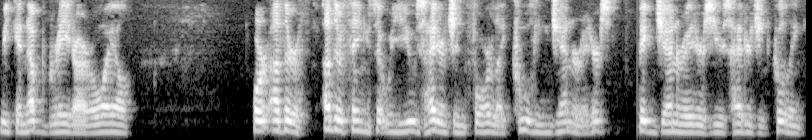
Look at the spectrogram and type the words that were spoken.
we can upgrade our oil or other other things that we use hydrogen for like cooling generators big generators use hydrogen cooling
